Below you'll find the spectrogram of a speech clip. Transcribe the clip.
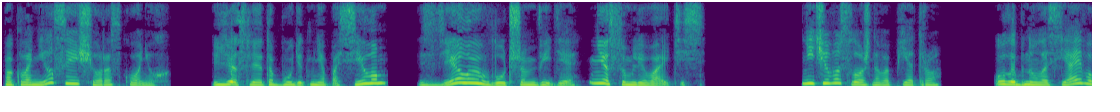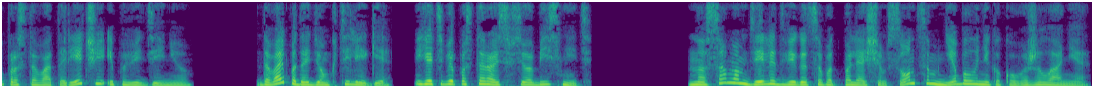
Поклонился еще раз конюх. Если это будет мне по силам, Сделаю в лучшем виде, не сумлевайтесь. Ничего сложного, Пьетро. Улыбнулась я его простоватой речи и поведению. Давай подойдем к телеге, я тебе постараюсь все объяснить. На самом деле двигаться под палящим солнцем не было никакого желания.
